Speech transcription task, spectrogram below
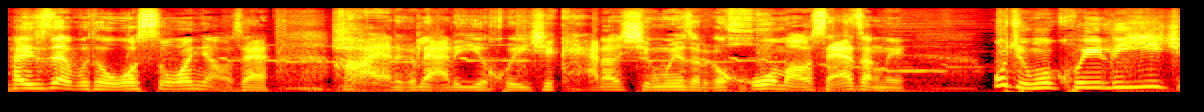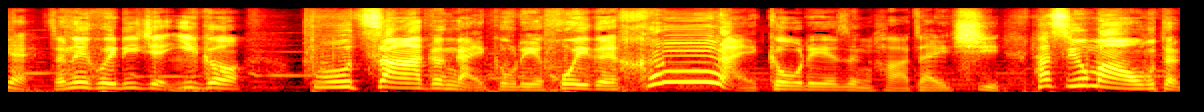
它一直在屋头屙屎屙尿噻。哎呀，那个男的一回去看到新闻说那个火冒三丈的，我觉得我可以理解，真的可以理解。一个不咋个爱狗的和一个很爱狗的人哈在一起，他是有矛盾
